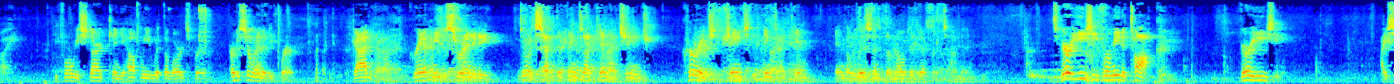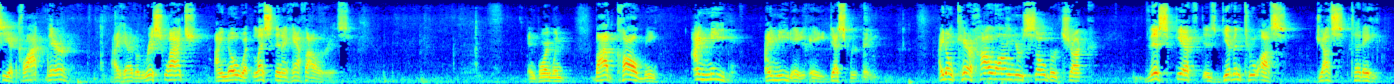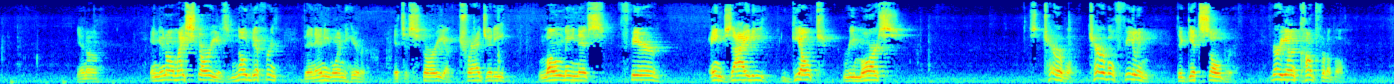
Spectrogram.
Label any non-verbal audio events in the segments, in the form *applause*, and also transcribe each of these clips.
All right. Before we start, can you help me with the Lord's Prayer or the Serenity Prayer? God, grant me the serenity to accept the things I cannot change, courage to change the things I can, and the wisdom to know the difference. Amen. It's very easy for me to talk. Very easy. I see a clock there. I have a wristwatch. I know what less than a half hour is. And boy, when Bob called me, I need, I need a, a desperately. I don't care how long you're sober, Chuck. This gift is given to us just today. You know? And you know, my story is no different than anyone here. It's a story of tragedy, loneliness, fear, anxiety, guilt, remorse. It's terrible, terrible feeling to get sober. Very uncomfortable.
